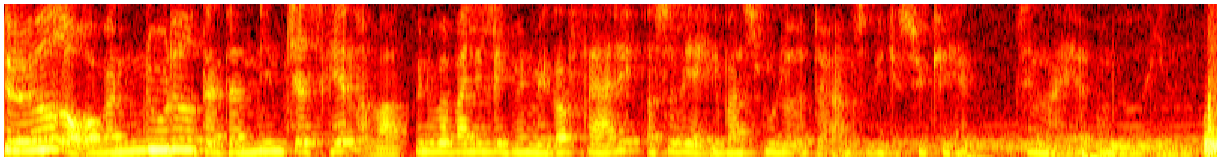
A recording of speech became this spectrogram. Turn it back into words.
døde over, hvor nuttet den der ninjas hænder var. Men nu vil jeg bare lige lægge min makeup færdig, og så vil jeg egentlig bare smutte ud af døren, så vi kan cykle hen til Maja og møde hende.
